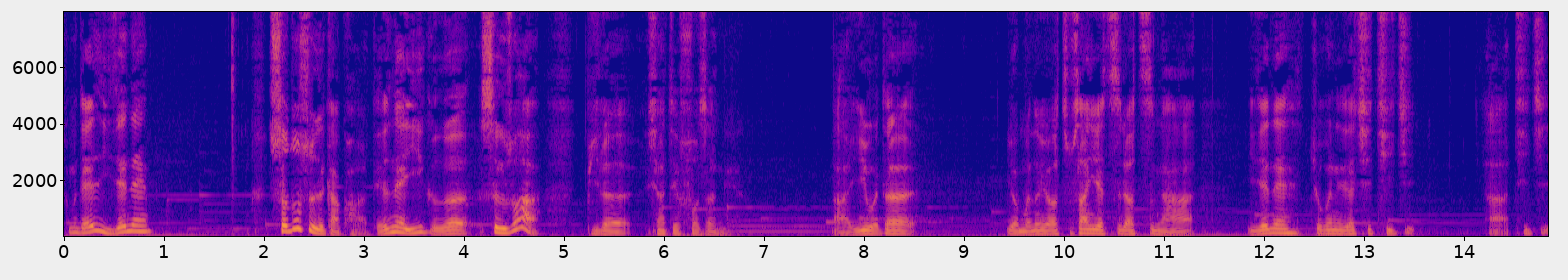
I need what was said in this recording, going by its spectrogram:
咁么但是现在呢，速度虽然加快了，但是呢，伊搿个手续啊变了相对复杂眼。啊，伊会得要么侬要做生意的资料之外，现在呢，交关人要去体检啊，体检。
